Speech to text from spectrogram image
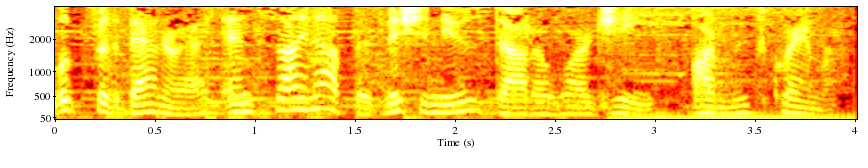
Look for the banner ad and sign up at missionnews.org. I'm Ruth Kramer.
